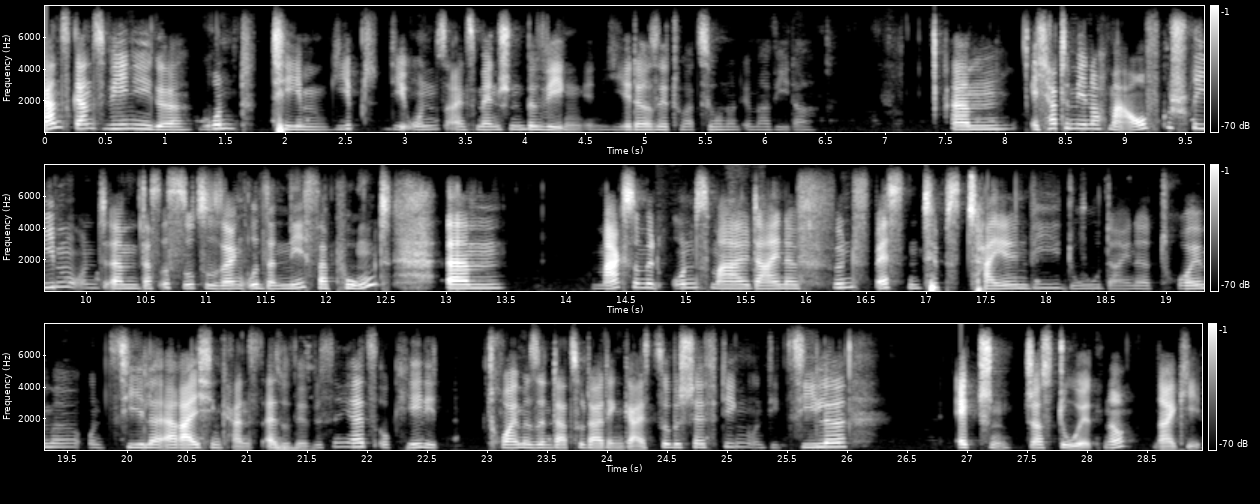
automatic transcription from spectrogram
ganz, ganz wenige Grundthemen gibt, die uns als Menschen bewegen in jeder Situation und immer wieder. Ähm, ich hatte mir noch mal aufgeschrieben und ähm, das ist sozusagen unser nächster Punkt. Ähm, magst du mit uns mal deine fünf besten Tipps teilen, wie du deine Träume und Ziele erreichen kannst? Also wir wissen jetzt, okay, die Träume sind dazu da, den Geist zu beschäftigen und die Ziele, Action, just do it, ne? Nike,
